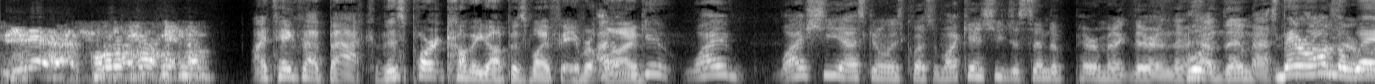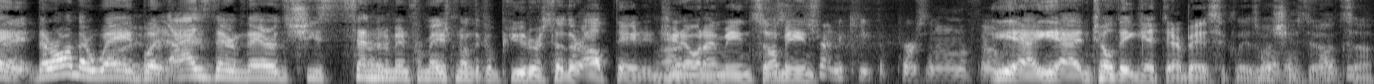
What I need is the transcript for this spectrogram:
Yes. What apartment number? I take that back. This part coming up is my favorite I line. don't get why. Why is she asking all these questions? Why can't she just send a paramedic there and then Well, have them ask? They're on the way. way. They're on their way, Right, but right, as they're there, she's sending them information on the computer, so they're updated. You know what I mean? So I mean, She's trying to keep the person on the phone. yeah, yeah. Until they get there, basically, is what she's doing. So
